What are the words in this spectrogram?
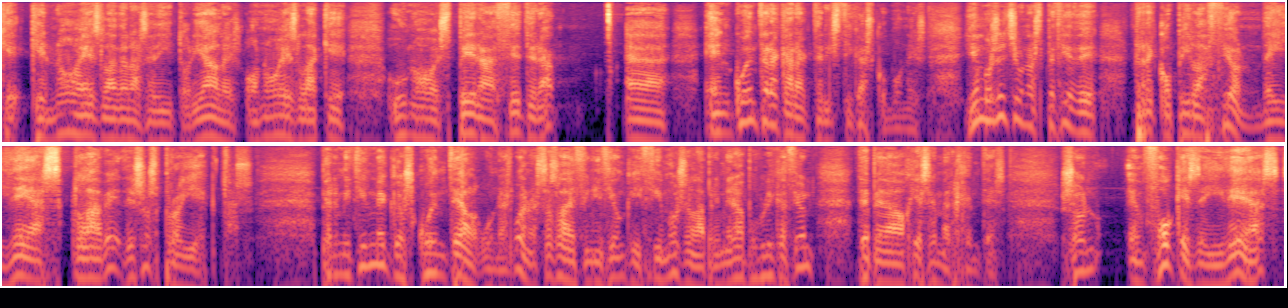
que, que no es la de las editoriales o no es la que uno espera, etcétera, eh, encuentra características comunes. Y hemos hecho una especie de recopilación de ideas clave de esos proyectos. Permitidme que os cuente algunas. Bueno, esta es la definición que hicimos en la primera publicación de Pedagogías Emergentes. Son enfoques de ideas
